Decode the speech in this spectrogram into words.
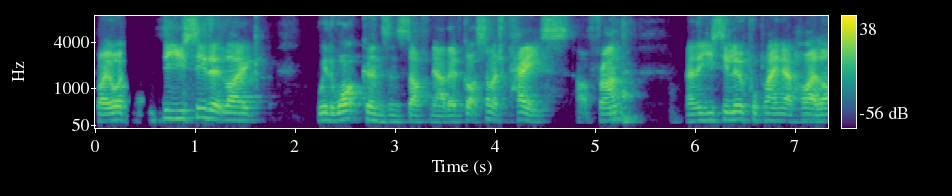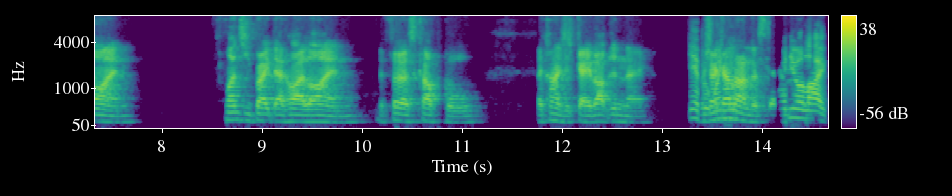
by so you see that like with Watkins and stuff now, they've got so much pace up front, and then you see Liverpool playing that high line. Once you break that high line, the first couple, they kind of just gave up, didn't they? Yeah, but Which I when can't you're, understand. when you're like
